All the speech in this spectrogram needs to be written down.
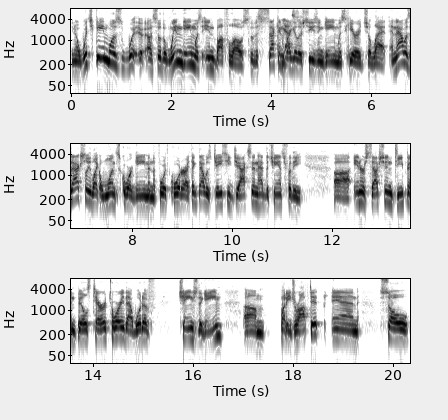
you know, which game was uh, so the win game was in Buffalo. So the second yes. regular season game was here at Gillette. And that was actually like a one score game in the fourth quarter. I think that was JC Jackson had the chance for the uh, interception deep in Bill's territory that would have changed the game, um, but he dropped it. And so,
